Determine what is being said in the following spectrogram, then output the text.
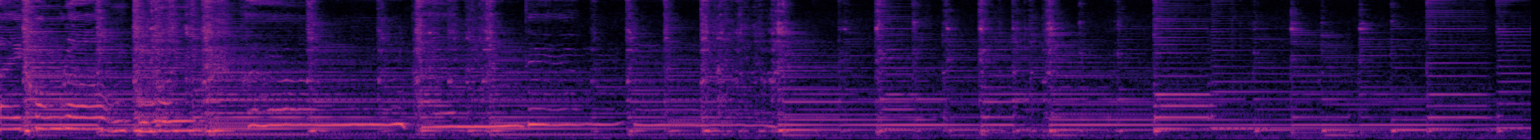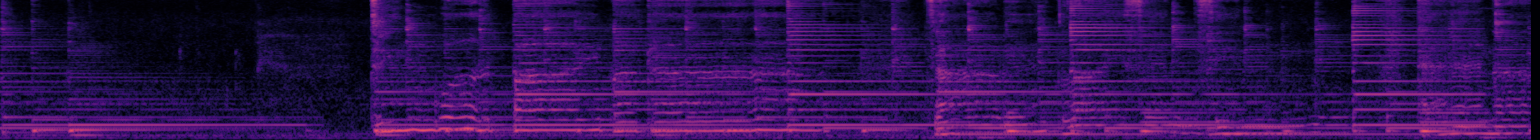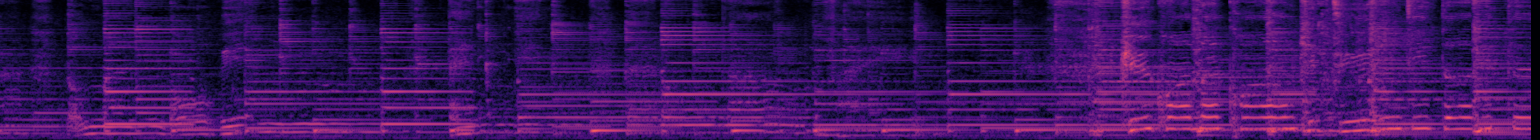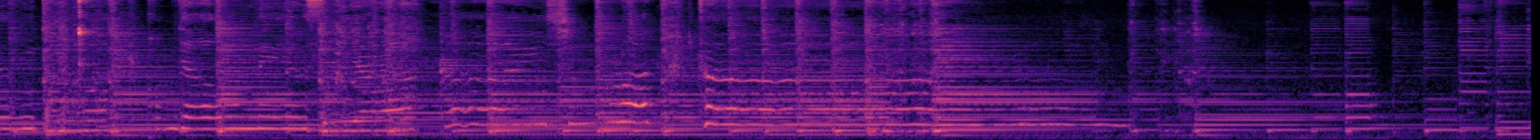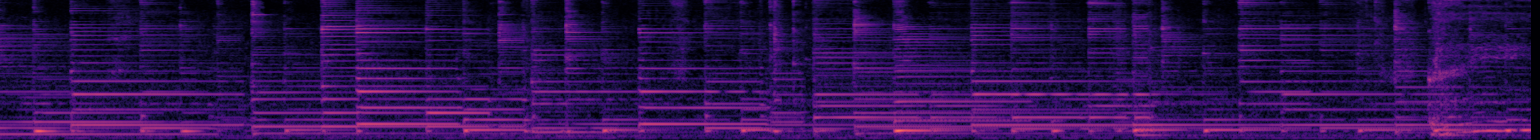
ดปลายปากกาจะเล็กลายเส้นสิ้นแต่นาลมมันโบกบินเป็นดินและลมน้ำไฟ คือความรักความคิดถึงที่ตอนที่ตึงตาผมยาว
